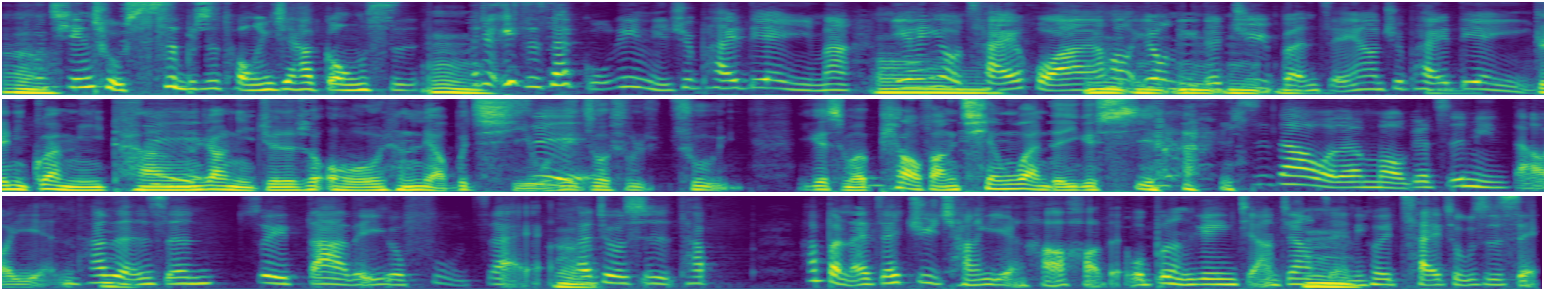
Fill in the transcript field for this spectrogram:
不清楚是不是同一家公司。嗯，他就一直在鼓励你去拍电影嘛，你很有才华，然后用你的剧本怎样去拍电影，给你灌迷汤，让你觉得说哦我很了不起，我可以做出出一个什么票房千万的一个戏来。知道我的某个知名导演，他人生最大的一个负债啊，他就是他他本来在剧场演好好的，我不能跟你讲，这样子你会猜出是谁。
